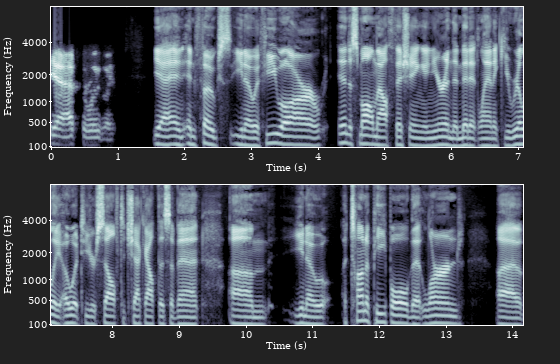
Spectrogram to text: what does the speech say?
yeah, absolutely. Yeah, and, and folks, you know, if you are into smallmouth fishing and you're in the mid Atlantic, you really owe it to yourself to check out this event. Um, you know, a ton of people that learned uh,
